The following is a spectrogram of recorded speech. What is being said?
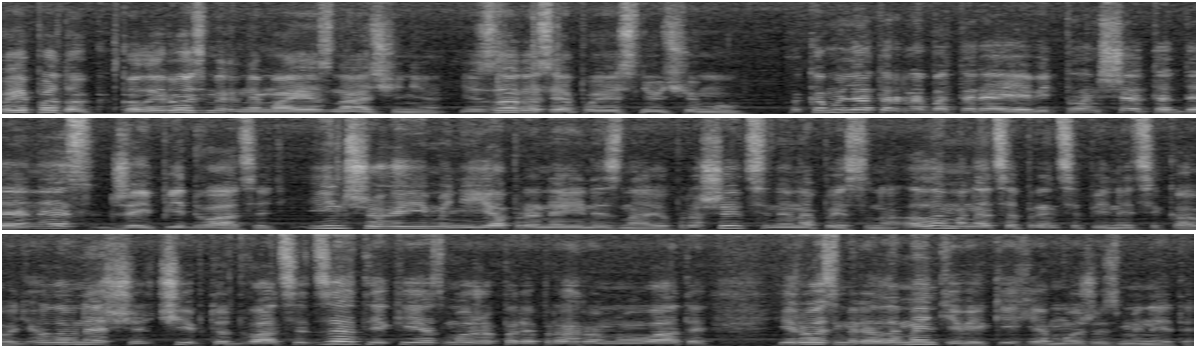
Випадок, коли розмір не має значення. І зараз я поясню чому. Акумуляторна батарея від планшета DNS JP20. Іншого імені я про неї не знаю. Про шивці не написано, але мене це в принципі не цікавить. Головне, що чіп тут 20Z, який я зможу перепрограмувати, і розмір елементів, яких я можу змінити.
